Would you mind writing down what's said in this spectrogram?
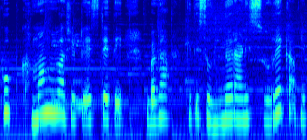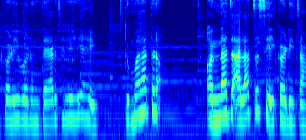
खूप खमंग अशी टेस्ट येते. बघा किती सुंदर आणि सुरेख आपली कढी बनून तयार झालेली आहे. तुम्हाला तर अंदाज आलाच असेल कढीचा.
